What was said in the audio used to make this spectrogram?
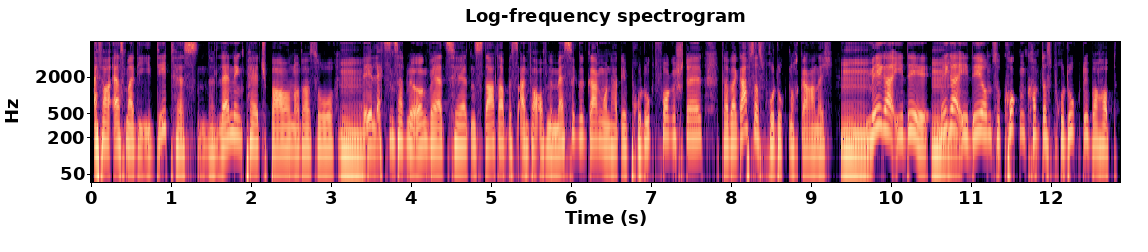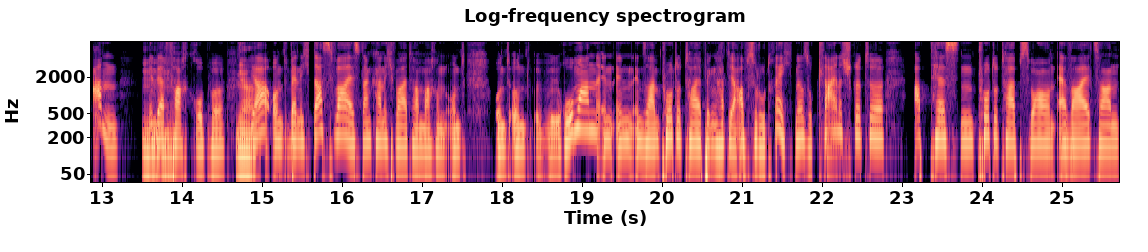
einfach erstmal die Idee testen, eine Landingpage bauen oder so. Mhm. Letztens hat mir irgendwer erzählt, ein Startup ist einfach auf eine Messe gegangen und hat ihr Produkt vorgestellt. Dabei gab es das Produkt noch gar nicht. Mhm. Mega Idee, mhm. mega Idee, um zu gucken, kommt das Produkt überhaupt an in der mhm. Fachgruppe. Ja. ja, und wenn ich das weiß, dann kann ich weitermachen. Und, und, und Roman in, in, in seinem Prototyping hat ja absolut recht, ne? So kleine Schritte, abtesten, Prototypes bauen, erweitern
